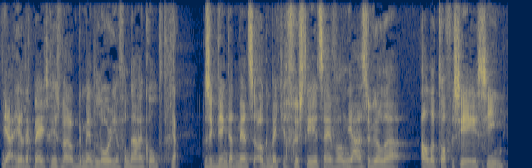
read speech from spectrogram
ja, heel erg bezig is, waar ook de Mandalorian vandaan komt. Ja. Dus ik denk dat mensen ook een beetje gefrustreerd zijn van ja, ze willen alle toffe series zien.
